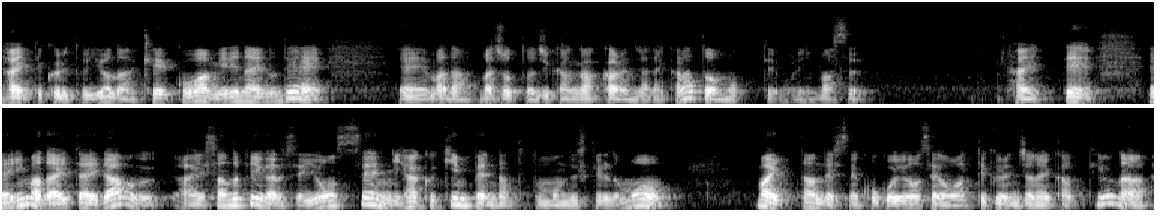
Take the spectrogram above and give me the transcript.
入ってくるというような傾向は見れないので、えー、まだ、まあ、ちょっと時間がかかるんじゃないかなと思っております。はい、でえ今大体ダウ S&P がですね4200近辺だったと思うんですけれどもまあ一旦ですねここ4000を割ってくるんじゃないかっていうような、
